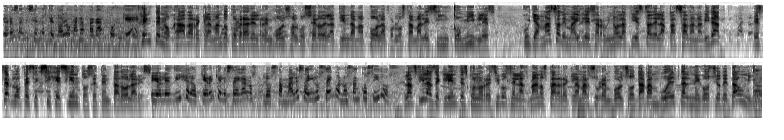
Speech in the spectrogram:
Y ahora están diciendo que no lo van a pagar. ¿Por qué? Gente enojada reclamando cobrar el reembolso al vocero de la tienda Amapola por los tamales incomibles cuya masa de maíz les arruinó la fiesta de la pasada Navidad. Esther López exige 170 dólares. Yo les dije, lo quiero que les traigan los, los tamales, ahí los tengo, no están cocidos. Las filas de clientes con los recibos en las manos para reclamar su reembolso daban vuelta al negocio de Downey. Son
